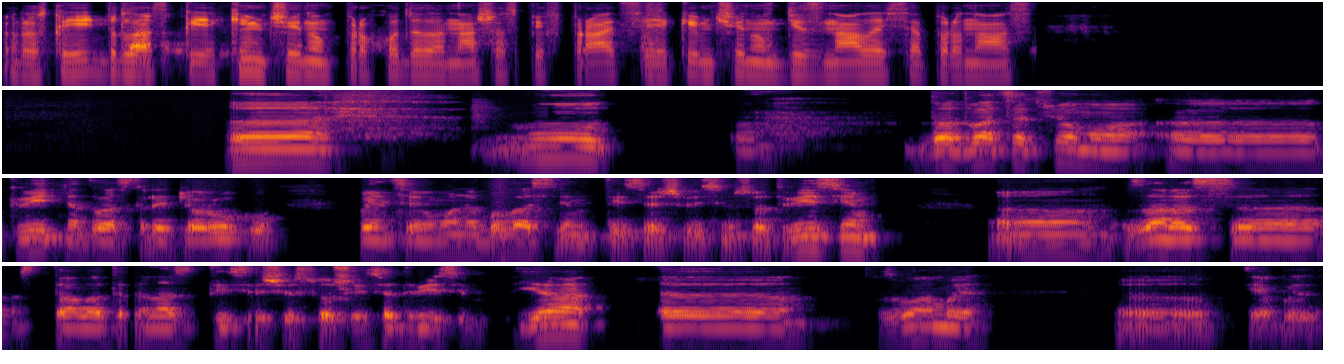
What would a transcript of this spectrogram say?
Розкажіть, будь Так. ласка, яким чином проходила наша співпраця, яким чином дізналися про нас? Е, ну, до 27 е, квітня 23 року пенсія у мене була 7808. Е, зараз е, стала 13668. Я з вами якби,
